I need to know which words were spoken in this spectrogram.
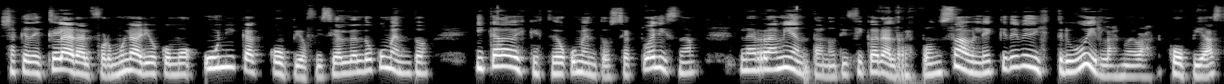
ya que declara el formulario como única copia oficial del documento y cada vez que este documento se actualiza, la herramienta notificará al responsable que debe distribuir las nuevas copias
